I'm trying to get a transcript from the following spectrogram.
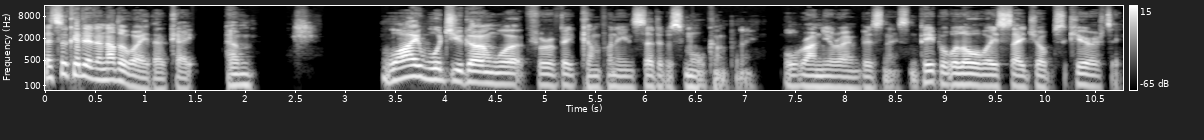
let's look at it another way though kate um, why would you go and work for a big company instead of a small company or run your own business. And people will always say job security.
